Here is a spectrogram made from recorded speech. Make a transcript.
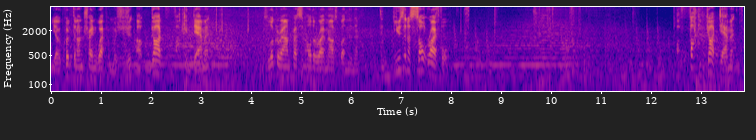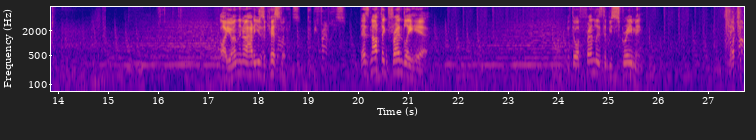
You have equipped an untrained weapon, which is just... Oh, god fucking damn it. So look around, press and hold the right mouse button, and then use an assault rifle. Oh, fucking god damn it. Oh, you only know how to use a pistol. Could be friendlies. There's nothing friendly here. If there were friendlies, they'd be screaming. Watch your,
